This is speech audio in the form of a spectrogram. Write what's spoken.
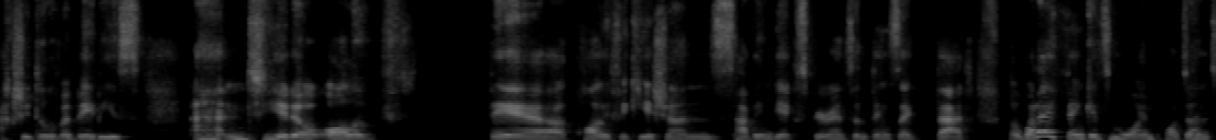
actually delivered babies and, you know, all of their qualifications, having the experience, and things like that. But what I think is more important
